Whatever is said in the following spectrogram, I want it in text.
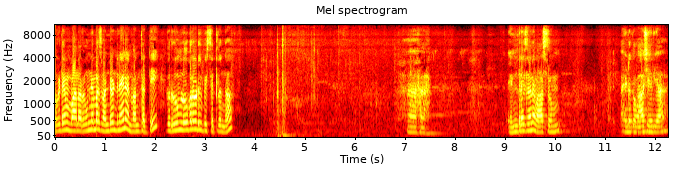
ఒకటేమో మన room numbers one twenty nine and one thirty room లోపల కూడా చూపిస్తే. ఎట్లుందో. ఎంట్రెన్స్లోనే వాష్రూమ్ అండ్ ఒక వాష్ ఏరియా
